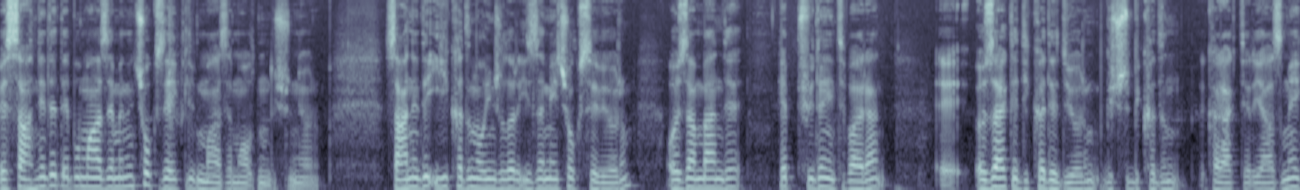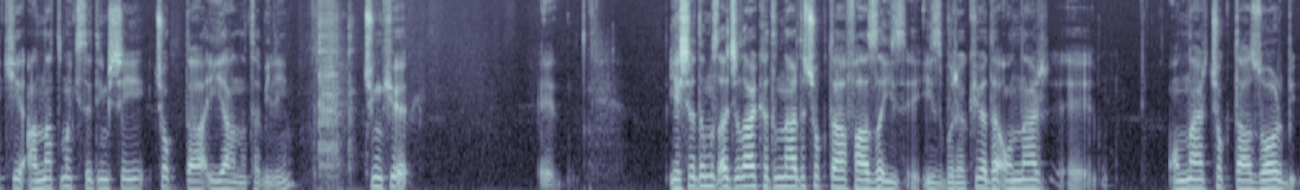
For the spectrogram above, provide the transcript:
ve sahnede de bu malzemenin çok zevkli bir malzeme olduğunu düşünüyorum. Sahnede iyi kadın oyuncuları izlemeyi çok seviyorum. O yüzden ben de hep füden itibaren e, özellikle dikkat ediyorum güçlü bir kadın karakteri yazmaya ki anlatmak istediğim şeyi çok daha iyi anlatabileyim. Çünkü e, yaşadığımız acılar kadınlarda çok daha fazla iz, iz bırakıyor da onlar e, onlar çok daha zor bir,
